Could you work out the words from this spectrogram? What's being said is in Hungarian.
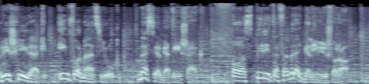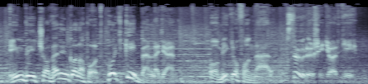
Friss hírek, információk, beszélgetések. A Spirit FM reggeli műsora. Indítsa velünk a napot, hogy képben legyen. A mikrofonnál Szőlősi Györgyi.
